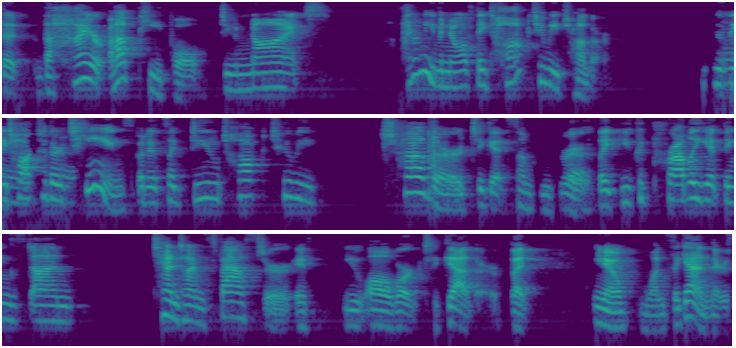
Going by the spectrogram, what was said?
the the higher up people do not I don't even know if they talk to each other. Because they mm, talk to their teams, but it's like, do you talk to each other to get something through? Like you could probably get things done 10 times faster if you all work together. But, you know, once again, there's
